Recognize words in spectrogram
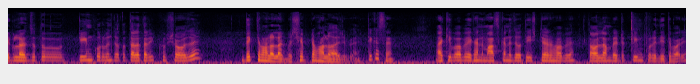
এগুলার যত ট্রিম করবেন, যত তাড়াতাড়ি, খুব সহজে দেখতে ভালো লাগবে শেপটা ভালো আসবে, ঠিক আছে? একইভাবে এখানে মাঝখানে যেহেতু স্টার হবে, তাহলে আমরা এটা ট্রিম করে দিতে পারি।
